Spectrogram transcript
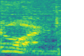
one more.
